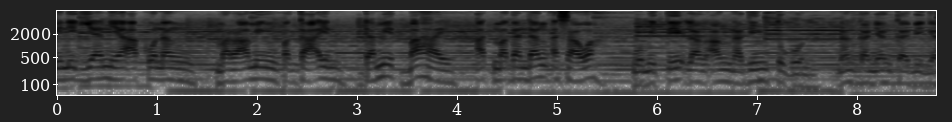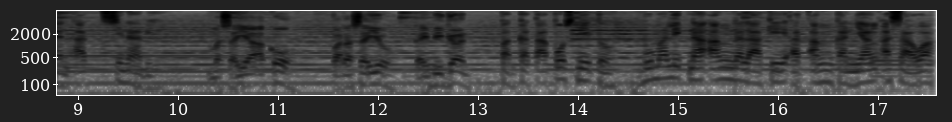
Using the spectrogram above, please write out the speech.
Binigyan niya ako ng maraming pagkain, damit, bahay at magandang asawa. Ngumiti lang ang naging tugon ng kanyang kaibigan at sinabi, Masaya ako para sa iyo, kaibigan. Pagkatapos nito, bumalik na ang lalaki at ang kanyang asawa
